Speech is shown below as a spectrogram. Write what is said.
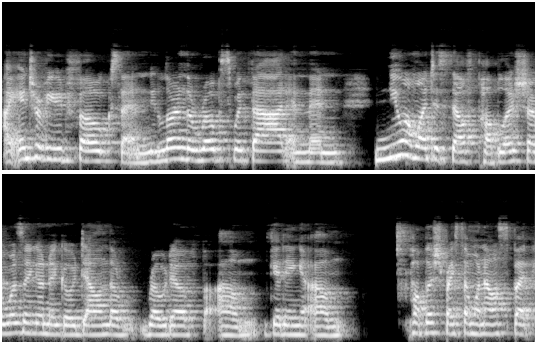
i interviewed folks and learned the ropes with that and then knew i wanted to self-publish. I wasn't going to go down the road of um, getting um, published by someone else but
